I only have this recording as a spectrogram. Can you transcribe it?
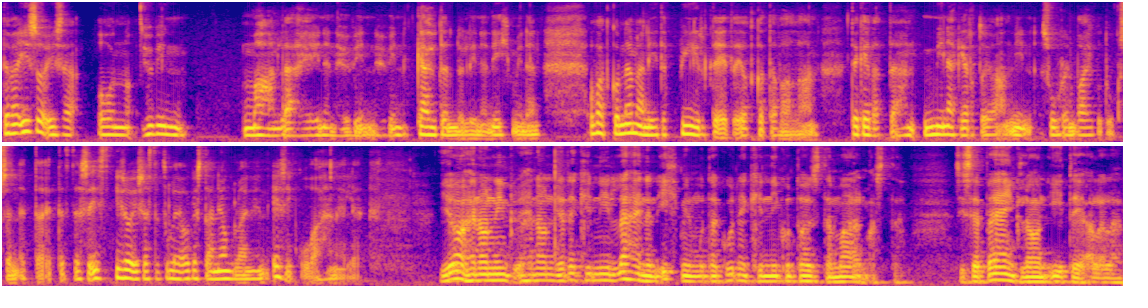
Tämä isoisä on hyvin maanläheinen, hyvin, hyvin käytännöllinen ihminen. Ovatko nämä niitä piirteitä, jotka tavallaan tekevät tähän minäkertojaan niin suuren vaikutuksen, että, että tässä isoisästä tulee oikeastaan jonkinlainen esikuva hänelle? Joo, hän on, niin, hän on jotenkin niin läheinen ihminen, mutta kuitenkin niin kuin toisesta maailmasta. Siis se päähenkilö on IT-alalla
